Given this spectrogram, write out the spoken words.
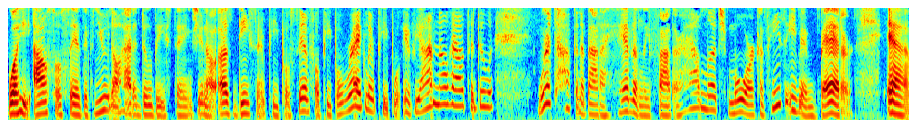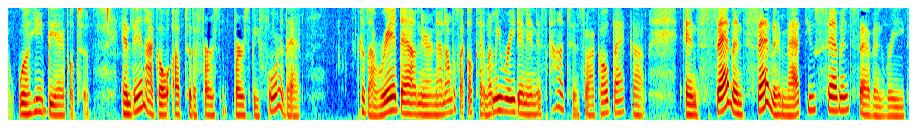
Well, he also says if you know how to do these things, you know, us decent people, sinful people, regular people, if y'all know how to do it, we're talking about a heavenly father. How much more? Because he's even better. Uh, will he be able to? And then I go up to the first verse before that because I read down there and then I was like, okay, let me read it in its content. So I go back up. And 7 7, Matthew 7 7 reads,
